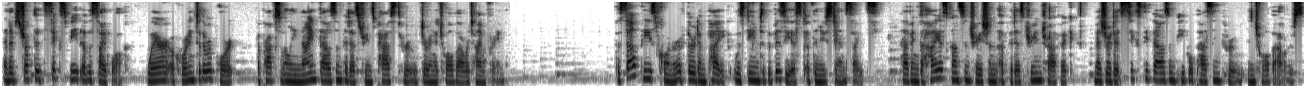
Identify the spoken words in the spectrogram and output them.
and obstructed 6 feet of the sidewalk, where, according to the report, approximately 9,000 pedestrians passed through during a 12 hour time frame. The southeast corner of 3rd and Pike was deemed the busiest of the newsstand sites, having the highest concentration of pedestrian traffic measured at 60,000 people passing through in 12 hours.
